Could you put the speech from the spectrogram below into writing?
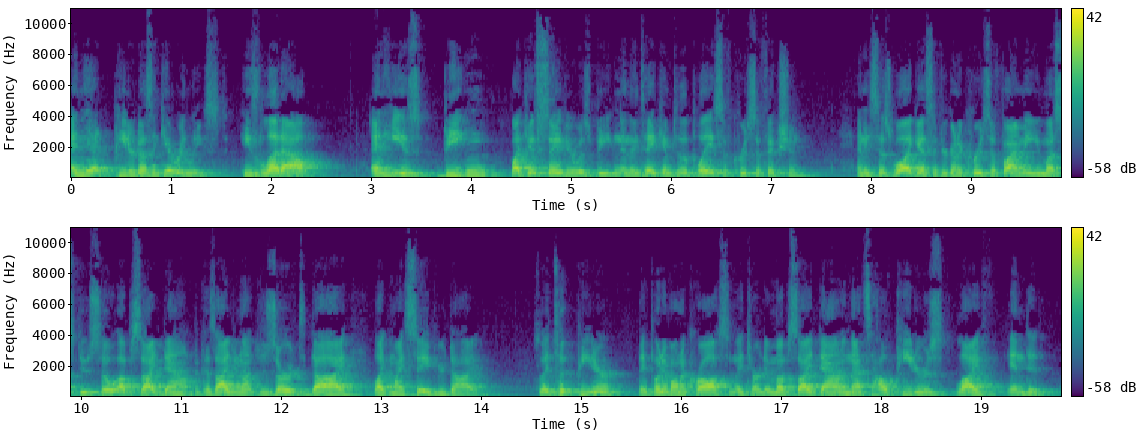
And yet, Peter doesn't get released. He's let out and he is beaten like his Savior was beaten, and they take him to the place of crucifixion. And he says, Well, I guess if you're going to crucify me, you must do so upside down, because I do not deserve to die like my Savior died. So they took Peter, they put him on a cross, and they turned him upside down, and that's how Peter's life ended.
